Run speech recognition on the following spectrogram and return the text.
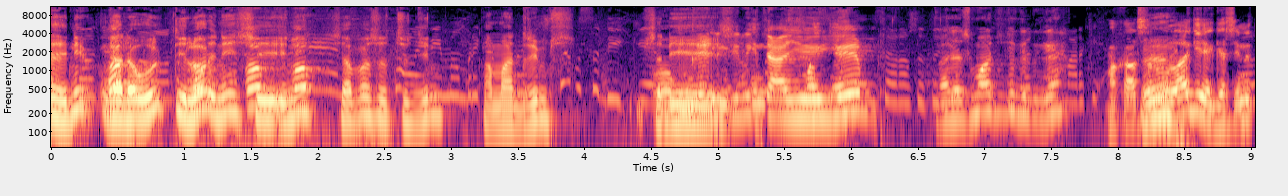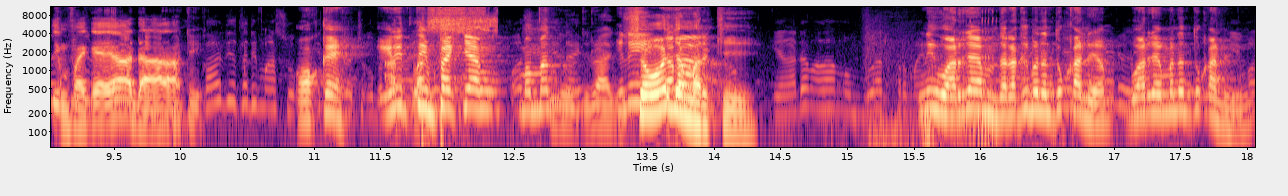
Eh, ini enggak ada ulti loh ini si oh, ini oh. siapa Sutsujin sama Dreams. Bisa di di sini Cahy game. Gak ada semua itu gitu ya. Bakal seru lagi ya guys ini tim fight ya ada. Oke, ini tim fight yang memen lagi. ini show aja? Marki. Ini warnya bentar lagi menentukan ya. War yang menentukan ini.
